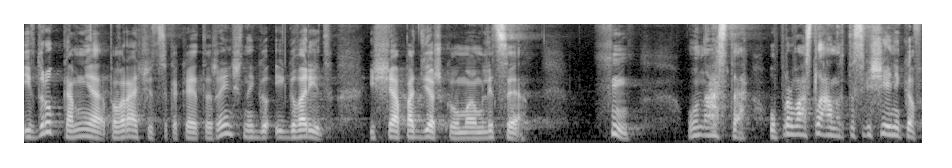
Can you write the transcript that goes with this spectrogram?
И вдруг ко мне поворачивается какая-то женщина и говорит, ища поддержку в моем лице, хм, у нас-то, у православных-то священников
